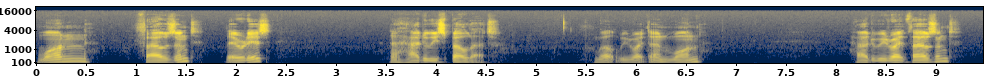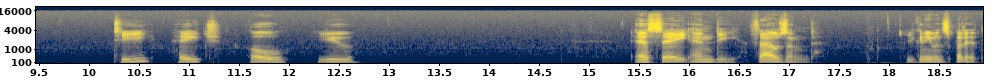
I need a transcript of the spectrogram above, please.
1000 there it is. Now how do we spell that? Well we write down 1 how do we write thousand? T H O U S A N D thousand. You can even spell it.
